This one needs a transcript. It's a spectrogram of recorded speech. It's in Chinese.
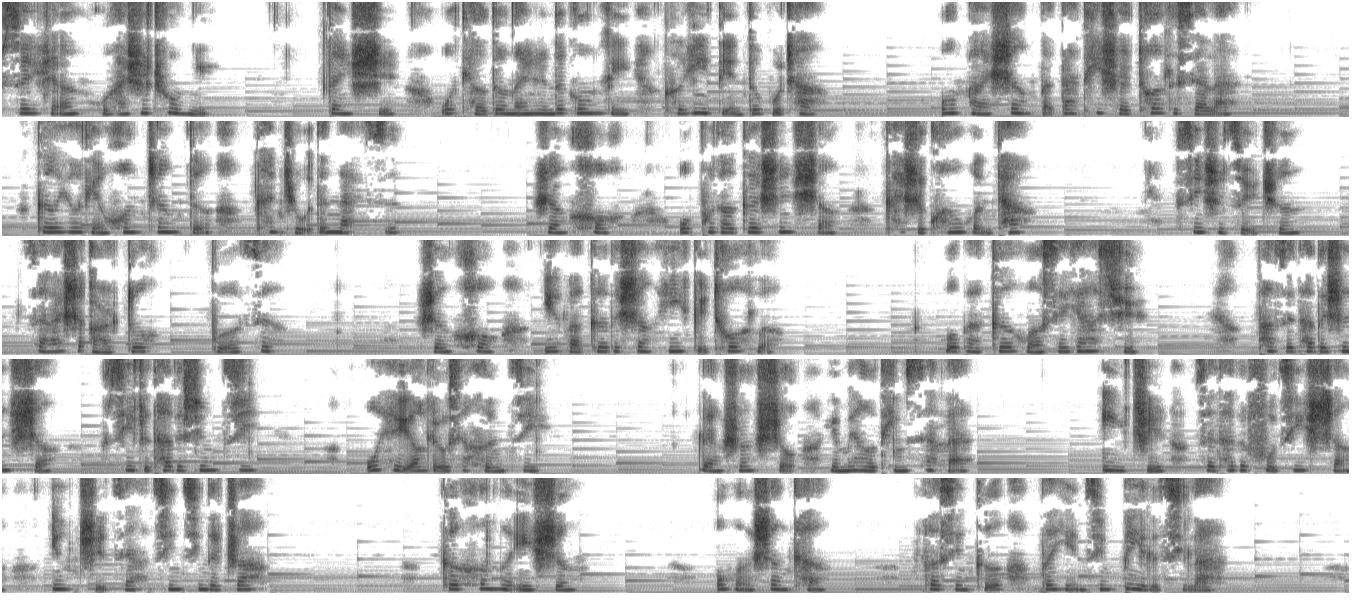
虽然我还是处女，但是我挑逗男人的功力可一点都不差。我马上把大 T 恤脱了下来，哥有点慌张的看着我的奶子，然后我扑到哥身上开始狂吻他，先是嘴唇，再来是耳朵、脖子，然后也把哥的上衣给脱了。我把哥往下压去，趴在他的身上吸着他的胸肌，我也要留下痕迹。两双手也没有停下来，一直在他的腹肌上用指甲轻轻的抓。哥哼了一声，我往上看，发现哥把眼睛闭了起来，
